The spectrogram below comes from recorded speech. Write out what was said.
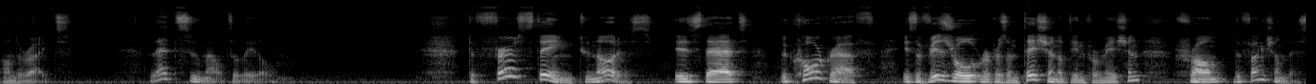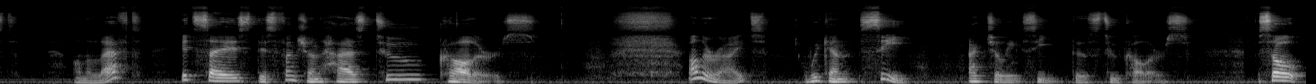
on the right. Let's zoom out a little. The first thing to notice is that the call graph is a visual representation of the information from the function list. On the left, it says this function has two colors. On the right, we can see, actually see those two colors. So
